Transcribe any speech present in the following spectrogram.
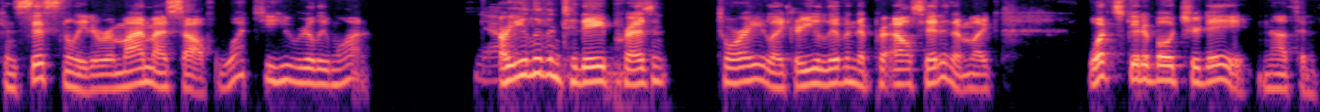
consistently to remind myself, what do you really want? Yeah. Are you living today present, Tori? Like, are you living the, pre- I'll say to them, like, what's good about your day? Nothing.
